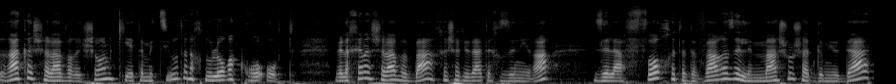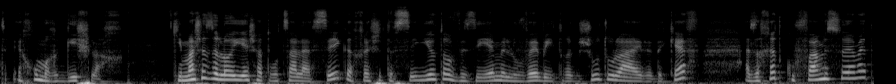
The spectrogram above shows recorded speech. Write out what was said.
רק השלב הראשון, כי את המציאות אנחנו לא רק רואות. ולכן השלב הבא, אחרי שאת יודעת איך זה נראה, זה להפוך את הדבר הזה למשהו שאת גם יודעת איך הוא מרגיש לך. כי מה שזה לא יהיה שאת רוצה להשיג, אחרי שתשיגי אותו וזה יהיה מלווה בהתרגשות אולי ובכיף, אז אחרי תקופה מסוימת,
